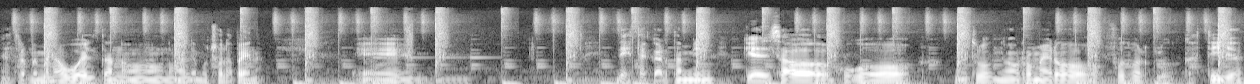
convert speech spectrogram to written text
en esta primera vuelta no, vale mucho la pena. Eh, destacar también que el sábado jugó nuestro Unión Romero Fútbol Club Castilla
